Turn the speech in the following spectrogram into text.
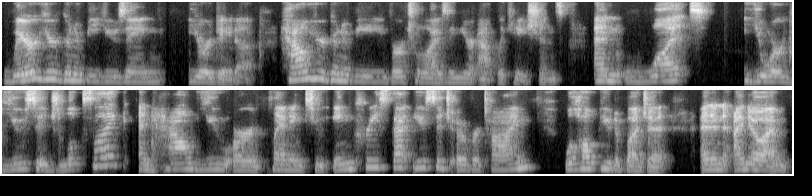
where you're going to be using your data, how you're going to be virtualizing your applications, and what your usage looks like and how you are planning to increase that usage over time will help you to budget. And I know I'm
